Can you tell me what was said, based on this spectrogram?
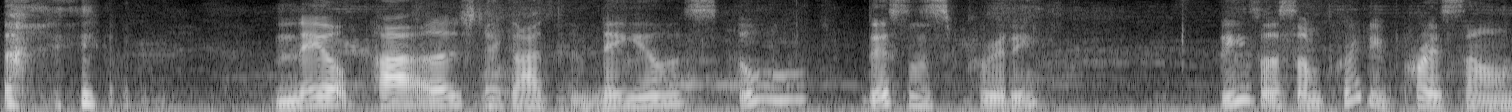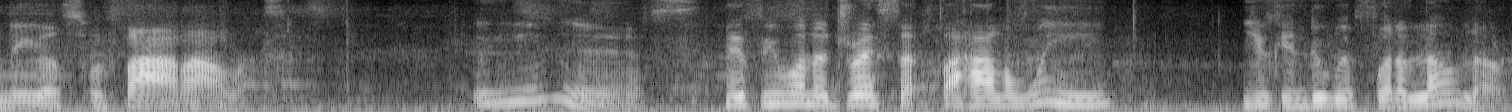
Nail polish. They got the nails. Oh, this is pretty. These are some pretty press-on nails for $5. Yes. If you want to dress up for Halloween, you can do it for the Lolo.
